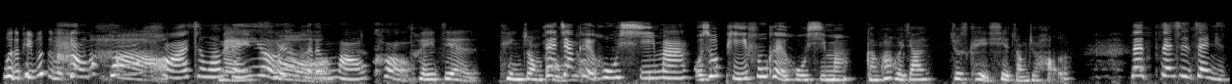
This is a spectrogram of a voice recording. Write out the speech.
我的皮肤怎么变好那么光好？滑，怎么没有任何的毛孔？推荐听众，但这样可以呼吸吗？我说皮肤可以呼吸吗？赶快回家，就是可以卸妆就好了。那但是在你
